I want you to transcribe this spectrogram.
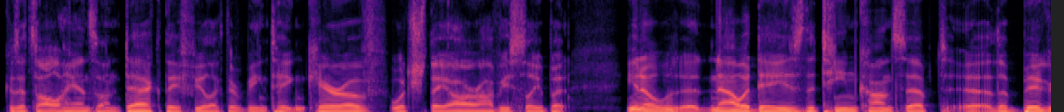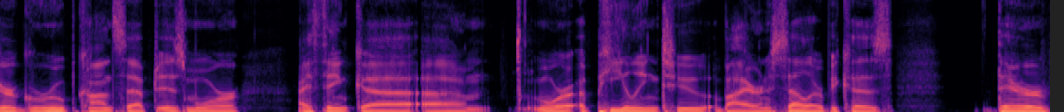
because it's all hands on deck. They feel like they're being taken care of, which they are obviously. But you know, uh, nowadays the team concept, uh, the bigger group concept, is more, I think, uh, um, more appealing to a buyer and a seller because they're.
